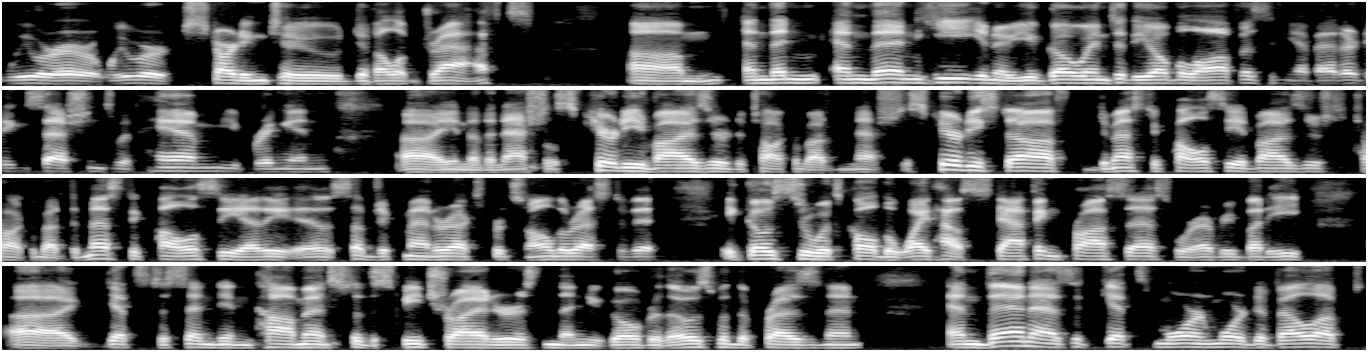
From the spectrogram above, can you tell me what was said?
we were we were starting to develop drafts. Um, and then and then he, you know, you go into the Oval Office and you have editing sessions with him. You bring in, uh, you know, the National Security Advisor to talk about national security stuff, domestic policy advisors to talk about domestic policy, uh, subject matter experts, and all the rest of it. It goes through what's called the White House staffing process, where everybody uh, gets to send in comments to the speechwriters, and then you go over those with the president. And then as it gets more and more developed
